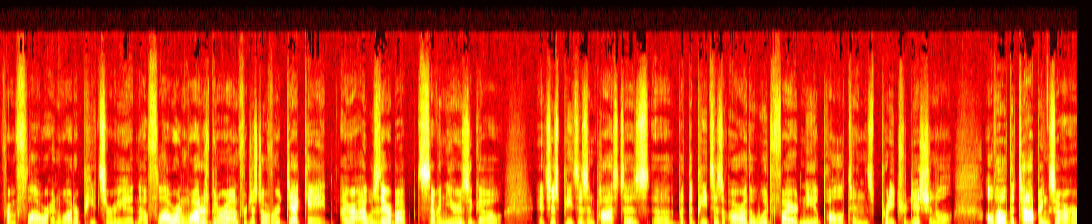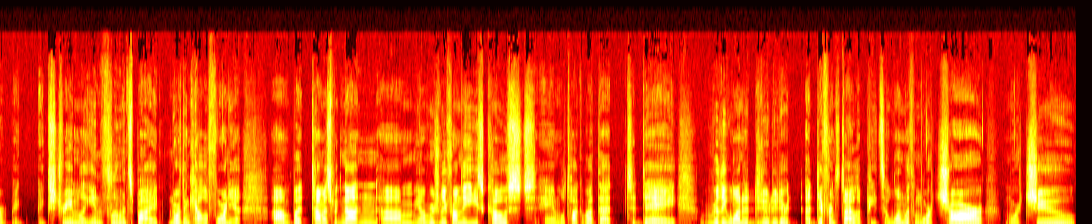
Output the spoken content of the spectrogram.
from Flour and Water Pizzeria. Now, Flour and Water has been around for just over a decade. I, I was there about seven years ago. It's just pizzas and pastas, uh, but the pizzas are the wood-fired Neapolitans, pretty traditional. Although the toppings are e- extremely influenced by Northern California. Um, but Thomas McNaughton, um, you know, originally from the East Coast, and we'll talk about that today. Really wanted to do a different style of pizza, one with more char, more chew,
